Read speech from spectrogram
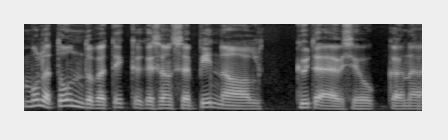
mulle tundub, et ikkagi see on see pinnal küdev niisugune,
